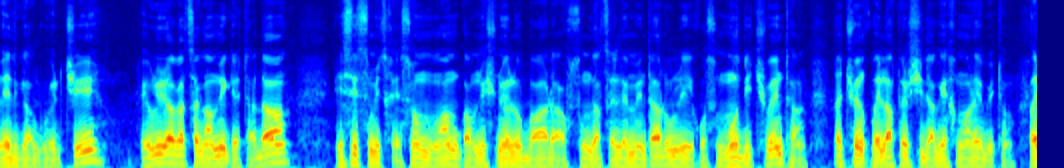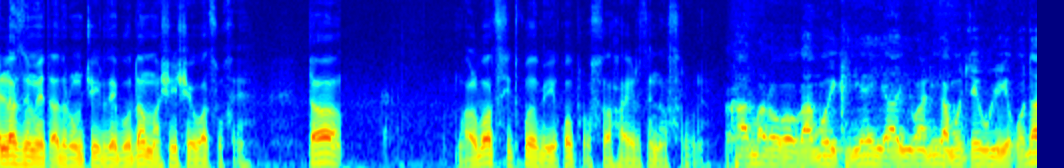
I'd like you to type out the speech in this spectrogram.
მედგა გვერდში, ბევრი რაღაცა გამიკეთა და ისიც მითხეს, რომ მამუკა მნიშვნელობა არ აქვს, თუნდაც ელემენტარული იყოს, მოდი ჩვენთან და ჩვენ ყველაფერში დაგეხმარებითო. ყველაზე მეტად რომ ჭირდებოდა, მაშინ შევაწუხე. და ალბათ სიტყვები იყო პროსტა ჰაერზე ნასროლი. ქარმა რო გამოიქნია ივანი გამოწეული იყო და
